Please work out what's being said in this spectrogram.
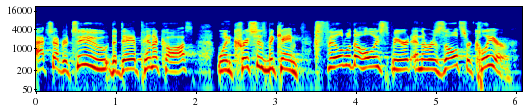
Acts chapter 2, the day of Pentecost, when Christians became filled with the Holy Spirit, and the results are clear.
